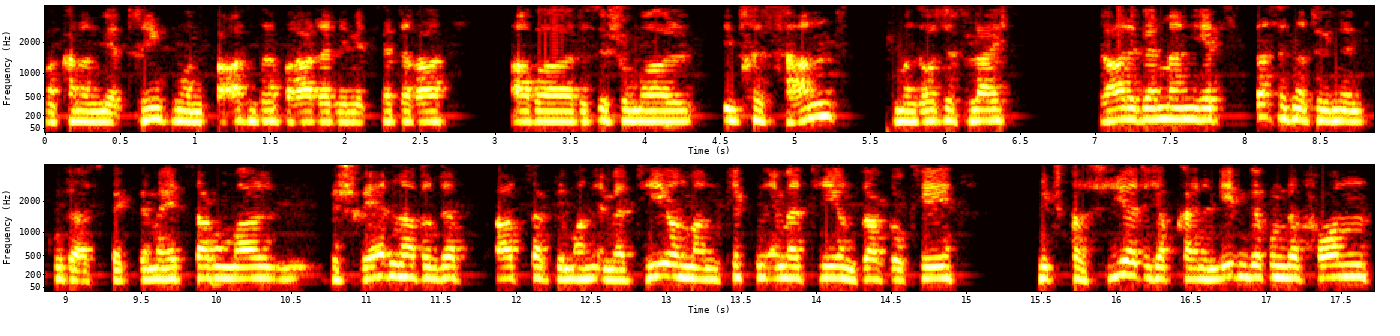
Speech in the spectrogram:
Man kann dann mehr trinken und Basenpräparate nehmen etc. Aber das ist schon mal interessant. Man sollte vielleicht, gerade wenn man jetzt, das ist natürlich ein guter Aspekt, wenn man jetzt, sagen wir mal, Beschwerden hat und der Arzt sagt, wir machen MRT und man kriegt ein MRT und sagt, okay, nichts passiert, ich habe keine Nebenwirkungen davon,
